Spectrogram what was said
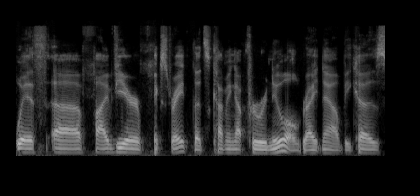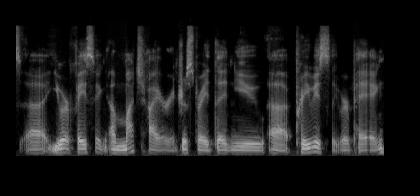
with a five year fixed rate that's coming up for renewal right now because uh, you are facing a much higher interest rate than you uh, previously were paying,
